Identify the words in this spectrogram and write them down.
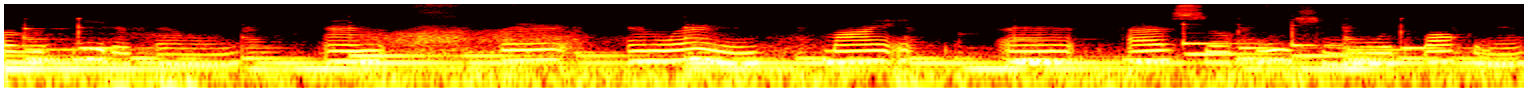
of the theater family, and there and learning my uh, association with Falconer,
